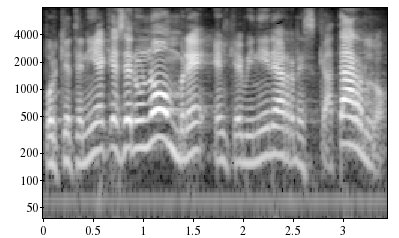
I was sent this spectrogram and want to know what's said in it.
Porque tenía que ser un hombre el que viniera a rescatarlo.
